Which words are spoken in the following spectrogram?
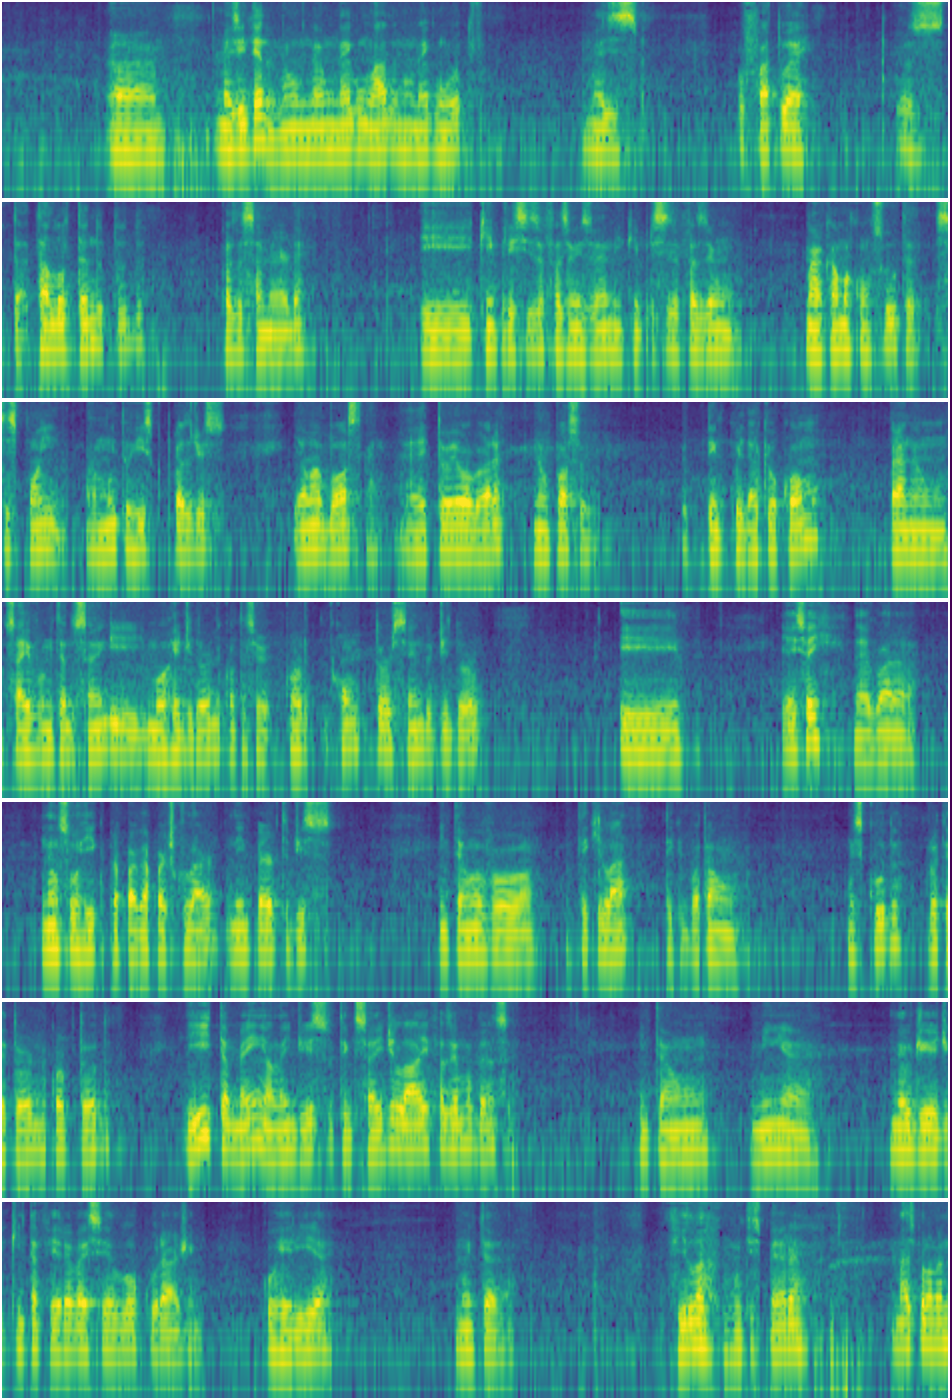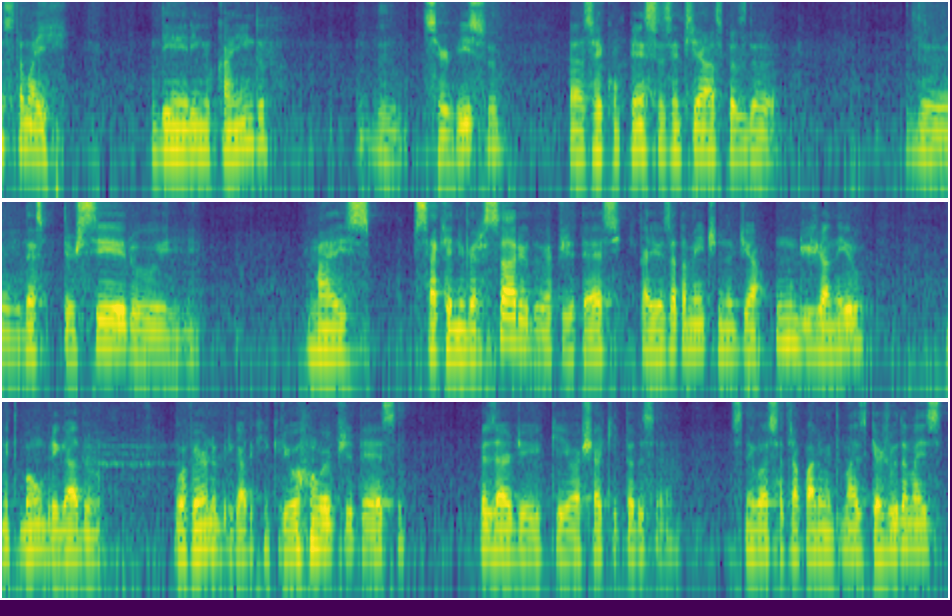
Uh, mas eu entendo, não, não nego um lado, não nego um outro. Mas o fato é, os, tá, tá lotando tudo por causa dessa merda. E quem precisa fazer um exame, quem precisa fazer um marcar uma consulta, se expõe a muito risco por causa disso. E é uma bosta, cara. Aí tô eu agora, não posso eu tenho que cuidar do que eu como para não sair vomitando sangue e morrer de dor, me contorcendo de dor. E e é isso aí. Né? Agora não sou rico para pagar particular, nem perto disso. Então eu vou ter que ir lá, ter que botar um, um escudo protetor no corpo todo. E também, além disso, tem que sair de lá e fazer a mudança. Então, minha meu dia de quinta-feira vai ser loucuragem. Correria, muita fila, muita espera, mas pelo menos estamos aí. Dinheirinho caindo do serviço, as recompensas, entre aspas, do, do décimo terceiro e Mas saque aniversário do FGTS, que caiu exatamente no dia 1 de janeiro. Muito bom, obrigado governo, obrigado quem criou o FGTS. Apesar de que eu achar que todo esse, esse negócio atrapalha muito mais do que ajuda, mas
